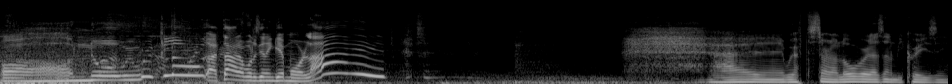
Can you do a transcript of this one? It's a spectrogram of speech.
Oh no, we were close. I thought I was gonna get more live. I, we have to start all over. That's gonna be crazy.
